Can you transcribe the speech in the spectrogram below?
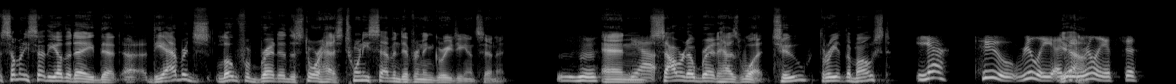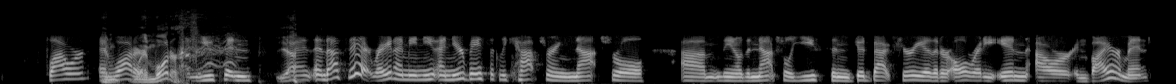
somebody said the other day that uh, the average loaf of bread at the store has 27 different ingredients in it. Mm-hmm. And yeah. sourdough bread has what, two, three at the most? Yeah, two, really. I yeah. mean, really, it's just flour and, and water. And water. And you can, yeah. and, and that's it, right? I mean, you, and you're basically capturing natural, um, you know, the natural yeasts and good bacteria that are already in our environment.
